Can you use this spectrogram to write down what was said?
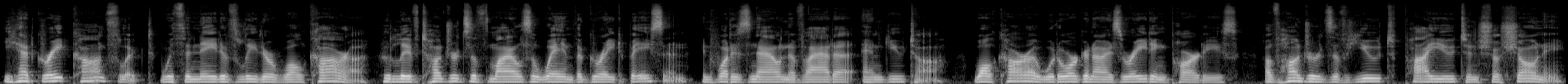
He had great conflict with the native leader Walcara, who lived hundreds of miles away in the Great Basin in what is now Nevada and Utah. Walcara would organize raiding parties of hundreds of Ute, Paiute, and Shoshone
